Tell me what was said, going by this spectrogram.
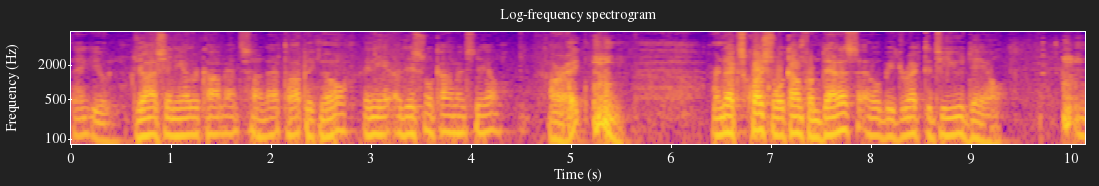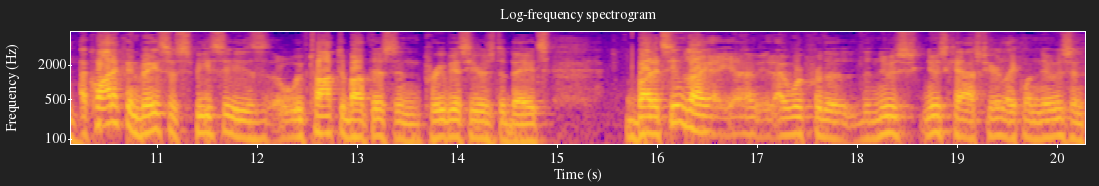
Thank you. Josh, any other comments on that topic? No? Any additional comments, Dale? All right. Our next question will come from Dennis and will be directed to you, Dale. Aquatic invasive species, we've talked about this in previous years' debates, but it seems like I, I work for the, the news newscast here, Lakeland News, and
